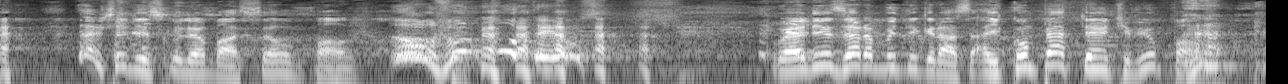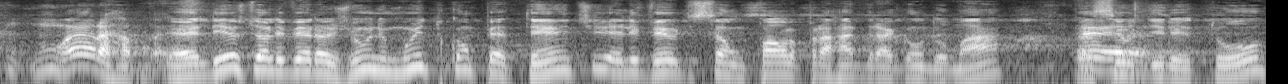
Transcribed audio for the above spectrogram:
Deixa de esculhambação, Paulo. não, juro por Deus. O Elias era muito engraçado. E competente, viu, Paulo? Não era, rapaz. Elias de Oliveira Júnior, muito competente. Ele veio de São Paulo para a Rádio Dragão do Mar, para É. ser o diretor.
